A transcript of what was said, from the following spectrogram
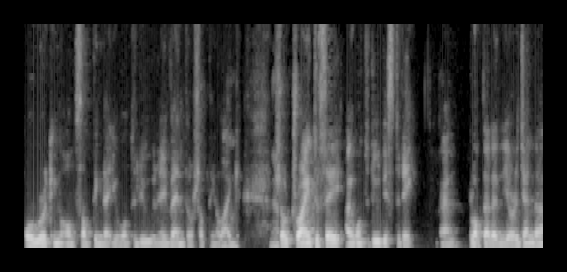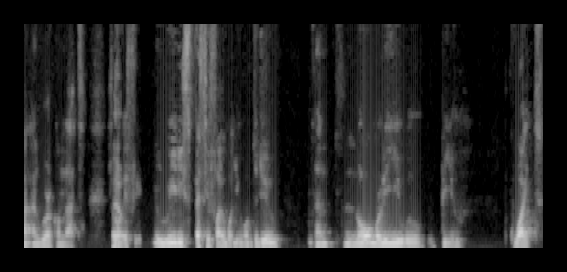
or working on something that you want to do, an event or something mm-hmm. like. Mm-hmm. So trying to say, I want to do this today and block that in your agenda and work on that. So yeah. if you really specify what you want to do, then normally you will be quite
